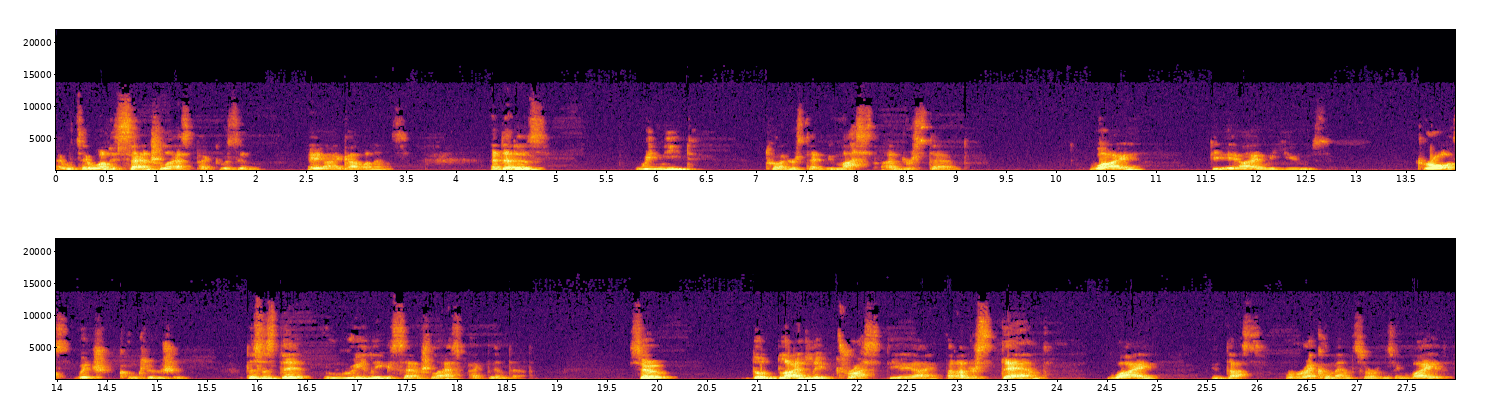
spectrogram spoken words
I would say, one essential aspect within AI governance, and that is we need to understand, we must understand why the AI we use draws which conclusion. This is the really essential aspect in that. So don't blindly trust the AI, but understand why it does recommend certain things, why it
